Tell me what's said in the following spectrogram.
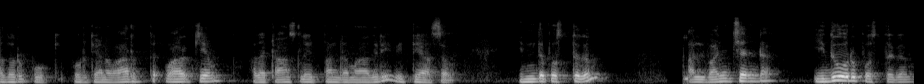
அது ஒரு பூக்கி. பூர்த்தியான வார்த்தை வாக்கியம் அதை டிரான்ஸ்லேட் பண்ணுற மாதிரி வித்தியாசம். இந்த புஸ்தகம் அல் வஞ்சண்டா இது ஒரு புஸ்தகம்.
